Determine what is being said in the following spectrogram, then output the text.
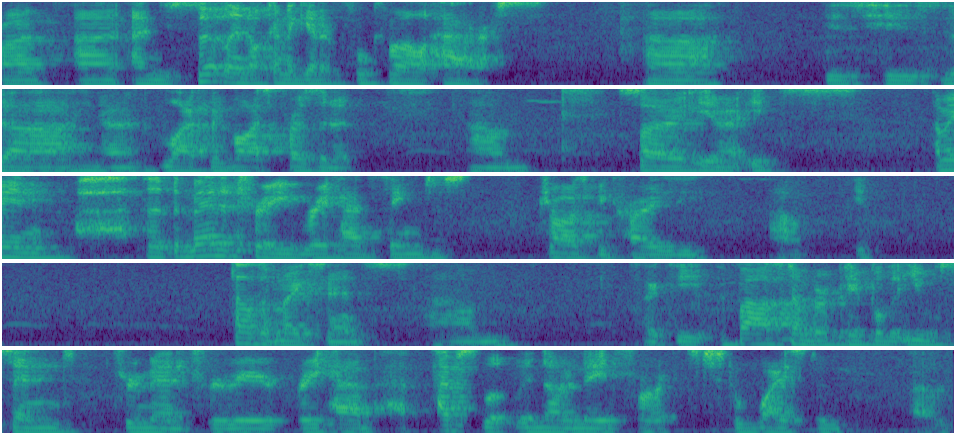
right? Uh, and you're certainly not going to get it from Kamala Harris, uh, his his uh, you know likely vice president. Um, so you know, it's I mean, the, the mandatory rehab thing just drives me crazy. Um, it doesn't make sense. Um, it's like the, vast number of people that you will send through mandatory re- rehab have absolutely no need for it. It's just a waste of, of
